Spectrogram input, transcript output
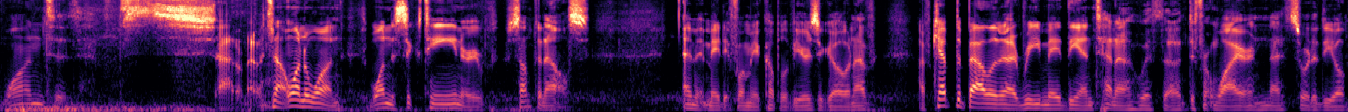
one to I don't know. It's not one to one. It's one to 16 or something else. Emmett made it for me a couple of years ago, and I've I've kept the balun and I remade the antenna with a different wire and that sort of deal.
